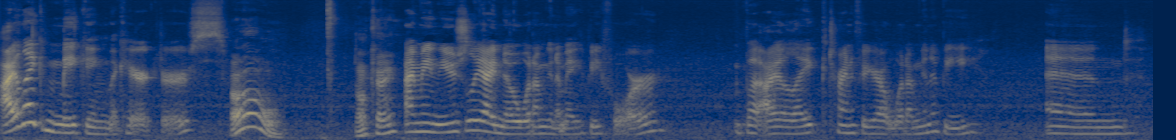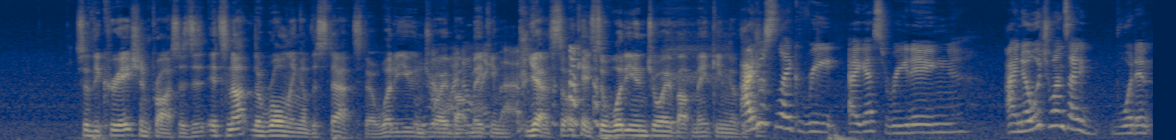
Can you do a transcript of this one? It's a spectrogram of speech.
I like making the characters. Oh, okay. I mean, usually I know what I'm gonna make before, but I like trying to figure out what I'm gonna be, and So the creation process, it's not the rolling of the stats though. What do you enjoy No, about don't like making? that. Yes. okay. So what do you enjoy about making of? I just like read. I guess reading. I know which ones I wouldn't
